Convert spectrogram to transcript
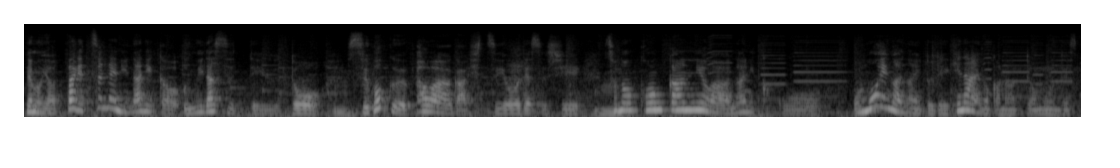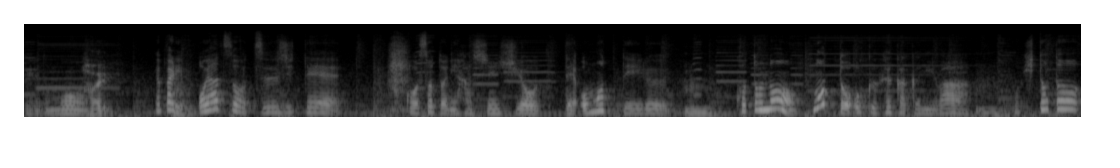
でもやっぱり常に何かを生み出すっていうと、うん。すごくパワーが必要ですし、うん。その根幹には何かこう思いがないとできないのかなって思うんですけれども、はい。やっぱりおやつを通じてこう外に発信しようって思っているうん。ことのもっと奥深くにはうん。人と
